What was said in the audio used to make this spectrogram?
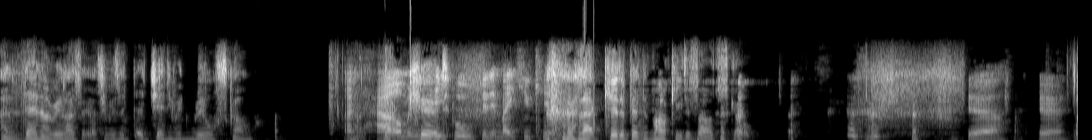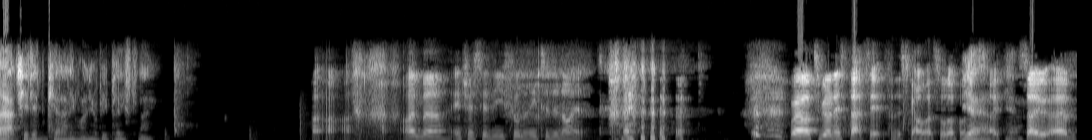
And then I realised it actually was a, a genuine, real skull. and That- how that many could- people did it make you kill? that could have been the Marquis de Sade skull. yeah, yeah. I actually didn't kill anyone. You'll be pleased to know. I, I'm uh, interested that you feel the need to deny it. well, to be honest, that's it for the skull. That's all I've got Yeah, to say. yeah. So, um,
